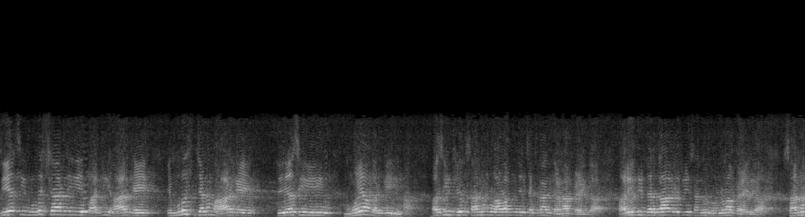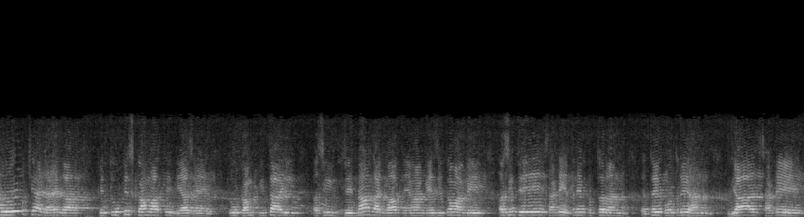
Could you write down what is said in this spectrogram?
ਜੇ ਅਸੀਂ ਮਨੁਸ਼ਾ ਲਈ ਇਹ ਬਾਜੀ ਹਾਰ ਗਏ ਇਹ ਮਨੁਸ਼ ਜਨਮ ਹਾਰ ਗਏ ਤੇ ਅਸੀਂ ਮੋਇਆ ਵਰਗੇ ਹੀ ਹਾਂ। ਅਸੀਂ ਫਿਰ ਸਾਨੂੰ ਆਵਾਜ਼ ਦੇ ਚੱਕਰਾਂ ਜਾਣਾ ਪਏਗਾ। ਹਰੀ ਦੀ ਦਰਗਾਹ ਵਿੱਚ ਵੀ ਸਾਨੂੰ ਰੋਲਣਾ ਪਏਗਾ। ਸਾਨੂੰ ਇਹ ਪੁੱਛਿਆ ਜਾਏਗਾ ਕਿ ਤੂੰ ਕਿਸ ਕੰਮ ਵਾਸਤੇ ਗਿਆ ਹੈ ਤੂੰ ਕੰਮ ਕੀਤਾ ਹੀ ਅਸੀਂ ਜੇ ਨਾ ਦਾ ਜਵਾਬ ਦੇਵਾਂਗੇ, ਅਸੀਂ ਕਵਾਂਗੇ, ਅਸੀਂ ਤੇ ਸਾਡੇ ਇਤਨੇ ਪੁੱਤਰ ਹਨ, ਇਤਨੇ ਪੋਤਰੇ ਹਨ, ਜਾਂ ਸਾਡੇ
